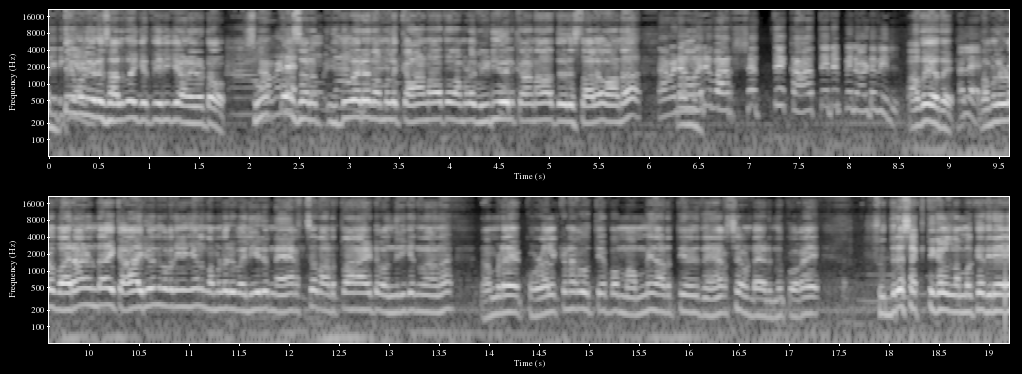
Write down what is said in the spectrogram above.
അടിപൊളി ഒരു സ്ഥലത്തേക്ക് എത്തിയിരിക്കുകയാണ് കേട്ടോ. സൂപ്പർ സ്ഥലം. ഇതുവരെ നമ്മൾ കാണാത്ത നമ്മുടെ വീഡിയോയിൽ കാണാത്ത ഒരു സ്ഥലമാണ് ഒരു വർഷത്തെ കാത്തിരിപ്പിനൊടുവിൽ. അതെ അതെ? നമ്മളിവിടെ വരാനുണ്ടായ കാര്യം എന്ന് പറഞ്ഞു കഴിഞ്ഞാൽ നമ്മളൊരു വലിയൊരു നേർച്ച നടത്താനായിട്ട് വന്നിരിക്കുന്നതാണ്. നമ്മുടെ കുഴൽക്കിണർ കുത്തിയപ്പോൾ മമ്മി നടത്തിയ ഒരു നേർച്ച ഉണ്ടായിരുന്നു. കുറെ ശുദ്രശക്തികൾ നമുക്കെതിരെ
